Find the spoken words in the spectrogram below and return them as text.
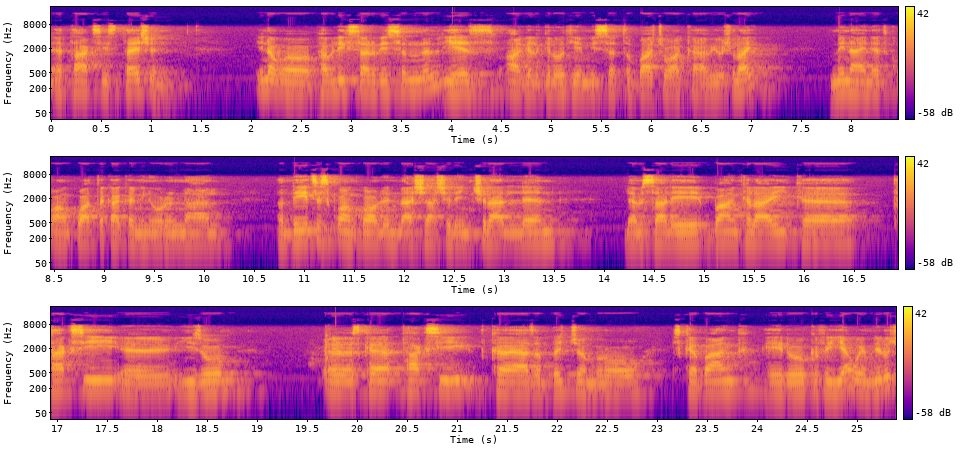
a taxi station. You know, uh, ፐብሊክ ሰርቪስ ስንል የህዝብ አገልግሎት የሚሰጥባቸው አካባቢዎች ላይ ምን አይነት ቋንቋ አጠቃቀም ይኖርናል፣ እንዴትስ ቋንቋውን ልናሻሽል እንችላለን። ለምሳሌ ባንክ ላይ ከታክሲ እ፣ ይዞ እ፣ እስከ ታክሲ ከያዘበት ጀምሮ እስከ ባንክ ሄዶ ክፍያ ወይም ሌሎች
